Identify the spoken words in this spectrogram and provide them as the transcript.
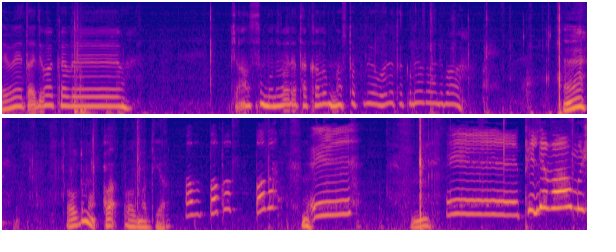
Evet hadi bakalım. Cansın bunu böyle takalım. Nasıl takılıyor? Böyle takılıyor galiba. He? Oldu mu? Va- olmadı ya. Baba baba baba. Ee, ee, pili varmış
